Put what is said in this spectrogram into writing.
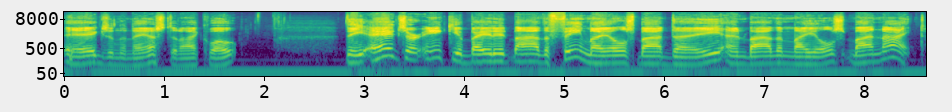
eggs in the nest, and I quote The eggs are incubated by the females by day and by the males by night.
